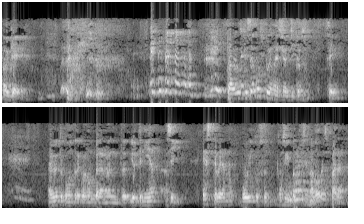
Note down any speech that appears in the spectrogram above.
ok. Para los que hacemos planeación, chicos, sí. A mí me tocó un con un verano. Yo tenía así, este verano voy a cons- conseguir patrocinadores para,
